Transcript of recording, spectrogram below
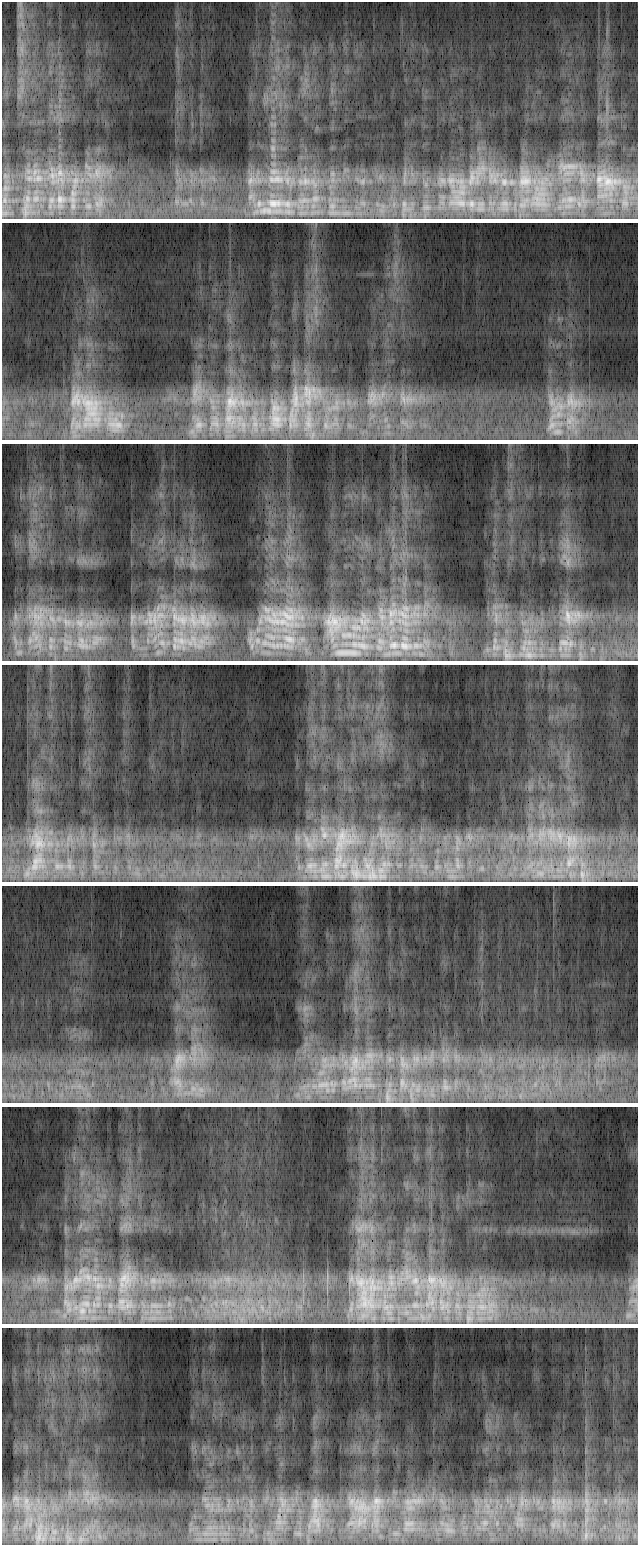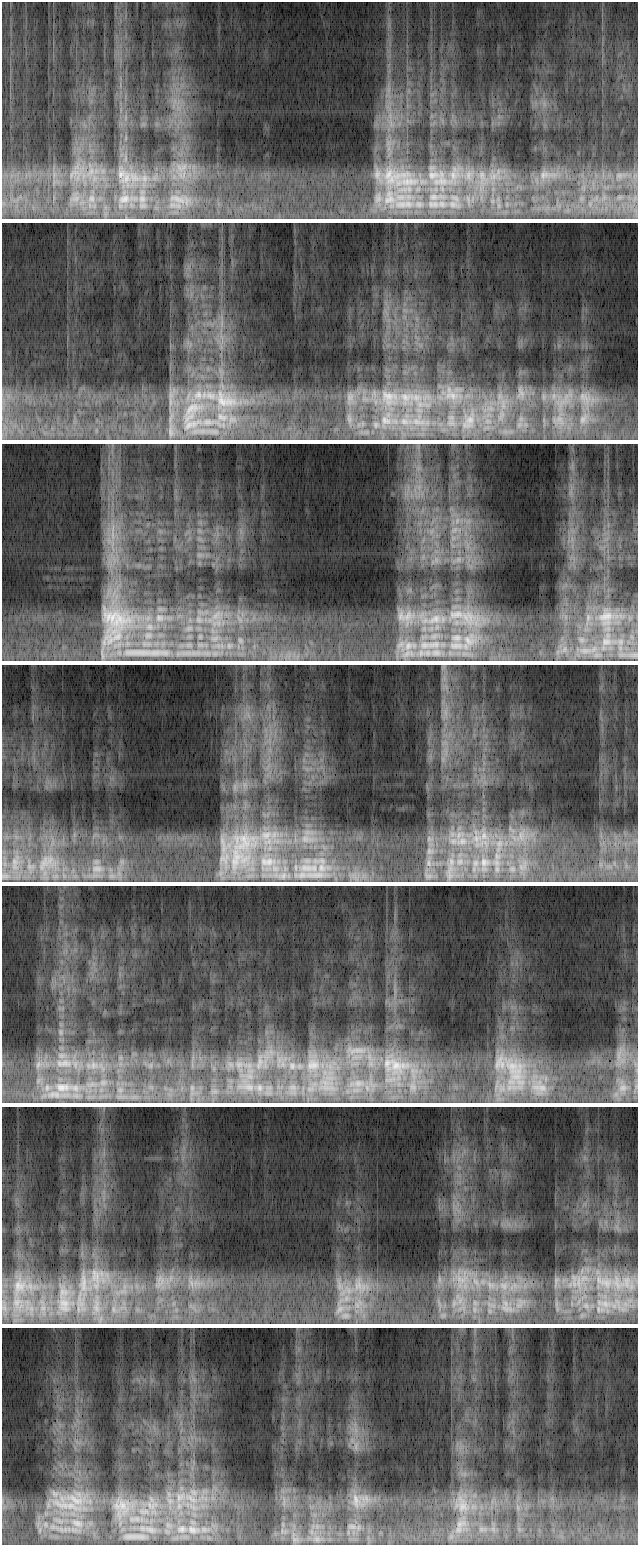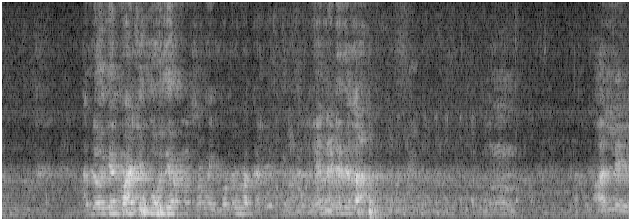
ಪಕ್ಷ ನಮ್ಗೆಲ್ಲ ಕೊಟ್ಟಿದೆ. ನನಗೂ ಹೇಳಿದ್ರು ಬೆಳಗಾಂ ಬಂದು ಹೇಳಿ. ಒಬ್ಬ ಹಿಂದುತ್ವದ ಒಬ್ಬ ಲೀಡರ್ ಬೇಕು. ಬೆಳಗಾವಿಗೆ ಯತ್ನಾ ತೊಮ್ ಬೆಳಗಾವಕ್ಕೂ ನೈತು ಬಾಗಲಕೋಟಕ್ಕೂ ಆ ಕಾಂಟ್ಯಾಕ್ಟ್ ಕೊಡತ್ತ ನಾನು ನೈ ಸರ್ ಅಂತ ಹೇಳ್ತಾನ. ಅಲ್ಲಿ ಕಾರ್ಯಕರ್ತರು ಅದಾರ ಅಲ್ಲಿ ನಾಯಕರು ಅದಾರ. ಅವ್ರು ಯಾರು ಆಗಲಿ ನಾನು ಈಗ ಎಂ ಎಲ್ ಎ ಇದ್ದೀನಿ. ಇಲ್ಲೇ ಕುಸ್ತಿ ಹೊಡ್ಕೊತ ಇಲ್ಲೇ ವಿಧಾನಸೌಧ ಡಿಸೆಂಬರ್ ಡಿಸೆಂಬರ್ ಡಿಸಮ್ ಅಲ್ಲಿ ಹೋಗಿ ಏನು ಮಾಡಲಿ? ಮೋದಿ ಅವ್ರನ್ನ ಸುಮ್ಮನೆ ಹಿಂಗೆ ಏನು ನಡೆಯೋದಿಲ್ಲ ಹ್ಞೂ ಅಲ್ಲಿ ನೀನು ನೋಡಿದ ಕಲಾಸ ಆಯ್ತು ಬಿತ್ತಪ್ಪ ಇದು ವಿಕೆಟ್. ಮೊದಲೇ ನಮ್ದು ಬಾಯಿ ಚಲೋ ಇಲ್ಲ. ಜನ ಹತ್ತು ಹೊಂಟ್ರಿ ಏನಂತ ಮಾತಾಡ್ಕೊತ ಹೋಗೋರು? ನಾ ಅಂದೆ, ನಾ ಬರೋದು ಇಲ್ಲಿ ಅಂದೆ ಮುಂದೆ ಹೇಳಿದ್ರು, ನಿನ್ನ ಮಂತ್ರಿ ಮಾಡ್ತೀವಿ ಬಾತ್ ಯಾ, ಮಂತ್ರಿ ಬೇಡ್ರಿ ನಾವು ಉಪ ಪ್ರಧಾನ ಮಂತ್ರಿ ಮಾಡ್ತಿದ್ರು ಬೇಡ ಇಲ್ಲೇ ಇಲ್ಲೇ. ಎಲ್ಲ ನೋಡ ಗುದ್ದಾಡೋದು, ಈ ಕಡೆ ಆ ಕಡೆಗೆ ಗುದ್ದುದು. ಹೋಗ್ಲಿಲ್ಲ ನಾನು. ಅಲ್ಲಿಂದ ಬೇರೆ ಬೇರೆ ಅವ್ರ ನಿರ್ಣಯ ತಗೊಂಡ್ರು, ನಮ್ದೇನು ತಕರಾರಿಲ್ಲ. ತ್ಯಾಗ ಒಮ್ಮೆ ಜೀವನದಾಗ ಮಾಡ್ಬೇಕಾಗ್ತದೆ. ಎದ್ರ ಸಲ ತ್ಯಾಗ. ಈ ದೇಶ ಉಳಿಲಾಕ ನಮ್ಮ ನಮ್ಮ ಸ್ವಾರ್ಥ ಬಿಟ್ಟು ಈಗ. ನಮ್ಮ ಅಹಂಕಾರ ಬಿಟ್ಟು ಬೇಗಬೇಕು ಪಕ್ಷ ನಮ್ಗೆಲ್ಲ ಕೊಟ್ಟಿದೆ. ನನಗೂ ಹೇಳಿದ್ರು ಬೆಳಗಾಂ ಬಂದು ಹೇಳಿ ಒಬ್ಬ ಹಿಂದುತ್ವದ ಒಬ್ಬ ಲೀಡರ್ ಬೇಕು ಬೆಳಗಾವಿಗೆ ಯತ್ನಾ ತೊಮ್ ಬೆಳಗಾವಕ್ಕೂ ನೈತು ಬಾಗಲಕೋಟಕ್ಕೂ ಆ ಕಾಂಟ್ಯಾಕ್ಟ್ ಕೊಡು ಅಂತ ನಾನು ನೈ ಸರ್ ಅಂತ ಹೇಳ್ತಾನ ಅಲ್ಲಿ ಕಾರ್ಯಕರ್ತರು ಅದಾರ ಅಲ್ಲಿ ನಾಯಕರು ಅದಾರ ಅವ್ರು ಯಾರು ಆಗಲಿ ನಾನು ಈಗ ಎಂ ಎಲ್ ಎ ಇದೀನಿ ಇಲ್ಲೇ ಕುಸ್ತಿ ಹೊಡ್ಕೊತ ಇಲ್ಲೇ ವಿಧಾನಸೌಧ ಡಿಸಮ್ ಡಿಸಮ್ ಡಿಸಮ್ ಅಲ್ಲಿ ಹೋಗಿ ಏನು ಮಾಡಲಿ? ಮೋದಿ ಅವ್ರನ್ನ ಸುಮ್ಮನೆ ಹಿಂಗೆ ಏನು ನಡೆಯೋದಿಲ್ಲ ಹ್ಮ್ ಅಲ್ಲಿ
